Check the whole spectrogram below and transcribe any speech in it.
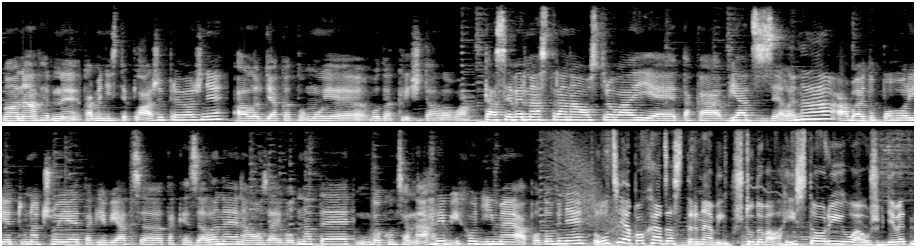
no a nádherné kamenisté pláže prevažne, ale vďaka tomu je voda kryštálová. Tá severná strana ostrova je taká viac zelená, alebo aj to pohorie tu na čo je, tak je viac e, také zelené, naozaj vodnaté, dokonca na hryby chodíme a podobne. Lucia pochádza z Trnavy, študovala históriu a už v 19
